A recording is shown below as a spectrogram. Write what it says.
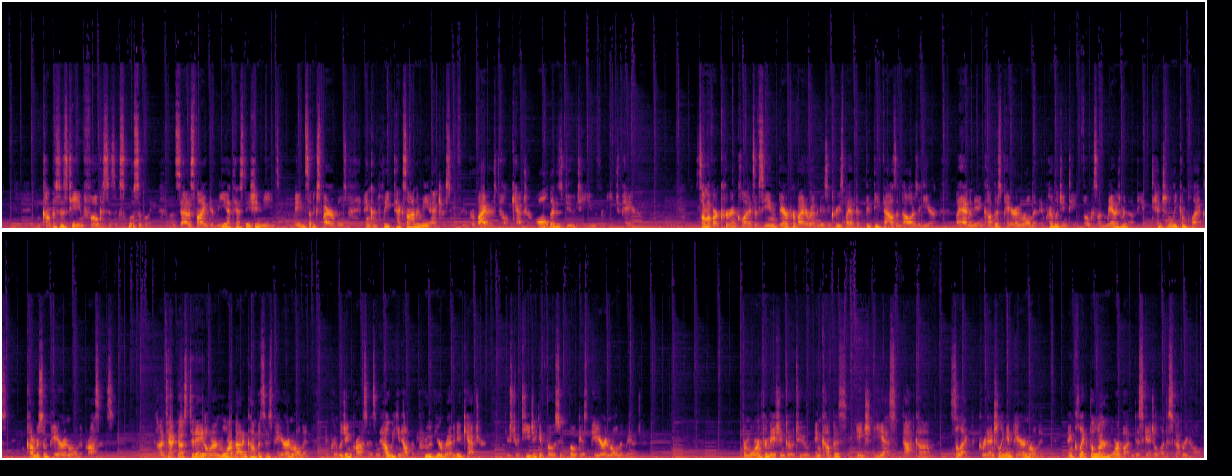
Encompass's team focuses exclusively on satisfying the reattestation needs maintenance of expirables, and complete taxonomy accuracy for your providers to help capture all that is due to you from each payer. Some of our current clients have seen their provider revenues increase by up to $50,000 a year by having the Encompass payer enrollment and privileging team focus on management of the intentionally complex and cumbersome payer enrollment process. Contact us today to learn more about Encompass's payer enrollment privileging process and how we can help improve your revenue capture through strategic and focused payer enrollment management. For more information, go to encompassHDS.com, select Credentialing and Payer Enrollment, and click the Learn More button to schedule a discovery call.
